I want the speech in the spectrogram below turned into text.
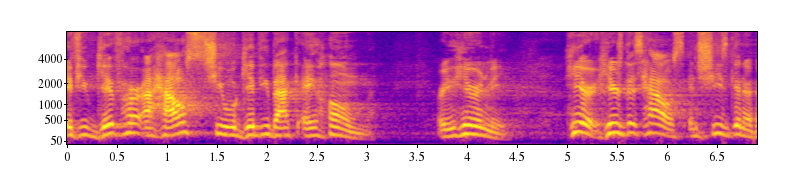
If you give her a house, she will give you back a home. Are you hearing me? Here, here's this house, and she's gonna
